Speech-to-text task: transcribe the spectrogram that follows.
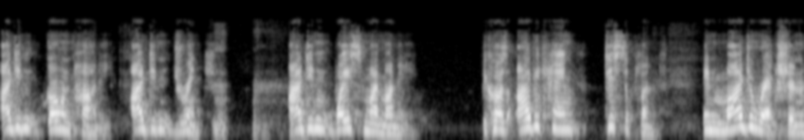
I didn't go and party. I didn't drink. I didn't waste my money because I became disciplined in my direction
